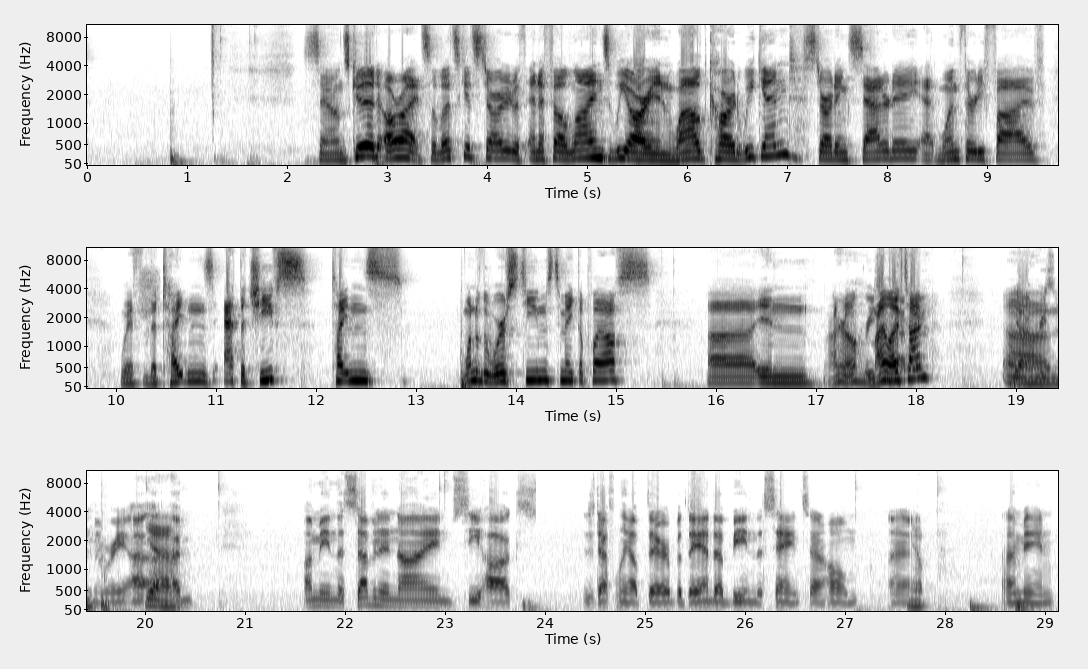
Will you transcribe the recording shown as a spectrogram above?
Sounds good. All right, so let's get started with NFL lines. We are in Wild Card Weekend, starting Saturday at 1:35 with the Titans at the Chiefs. Titans, one of the worst teams to make the playoffs uh, in I don't know Recent my lifetime. yeah, Um, recent memory. I, yeah. I, I'm- I mean, the seven and nine Seahawks is definitely up there, but they end up beating the Saints at home. Uh, Yep. I mean,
